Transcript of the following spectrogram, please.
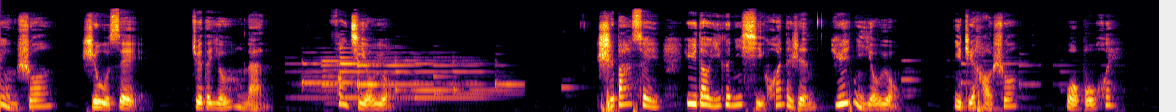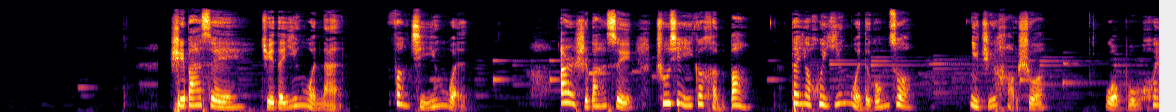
永说：“十五岁觉得游泳难，放弃游泳；十八岁遇到一个你喜欢的人约你游泳，你只好说‘我不会’；十八岁觉得英文难，放弃英文；二十八岁出现一个很棒但要会英文的工作，你只好说‘我不会’。”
